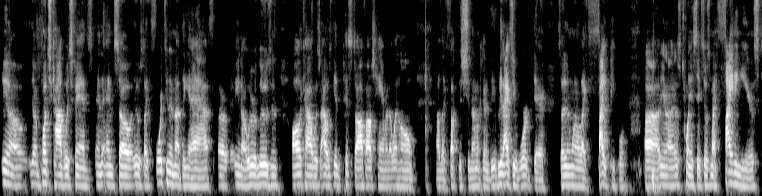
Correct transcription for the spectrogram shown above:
you know, a bunch of Cowboys fans, and and so it was like fourteen to nothing at half, or you know, we were losing. All the Cowboys, I was getting pissed off. I was hammered. I went home. I was like, "Fuck this shit! I'm not gonna do." I actually worked there, so I didn't want to like fight people. Uh, you know, I was 26. It was my fighting years.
